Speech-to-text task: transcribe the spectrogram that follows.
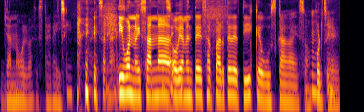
ya no vuelvas a estar ahí. Sí, y bueno, y sana obviamente esa parte de ti que buscaba eso, porque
